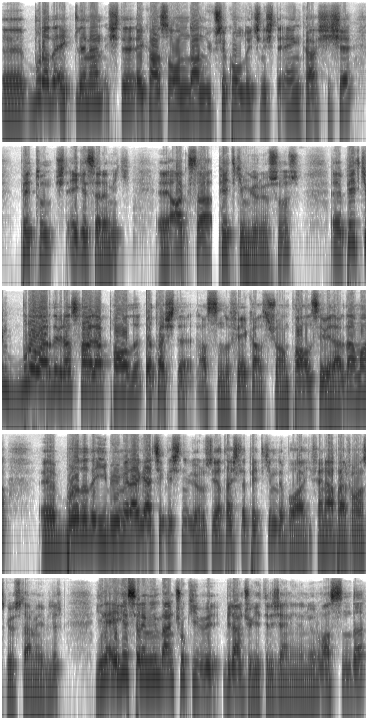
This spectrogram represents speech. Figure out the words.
Ee, burada eklenen işte EK'sı ondan yüksek olduğu için işte Enka, Şişe, Petun, işte Ege Seramik, e, Aksa, Petkim görüyorsunuz. E, Petkim buralarda biraz hala pahalı. Yataş da aslında FK'sı şu an pahalı seviyelerde ama e, burada da iyi büyümeler gerçekleştiğini biliyoruz. Yataş'la Petkim de bu ay fena performans göstermeyebilir. Yine Ege Seramik'in ben çok iyi bir bilanço getireceğine inanıyorum. Aslında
